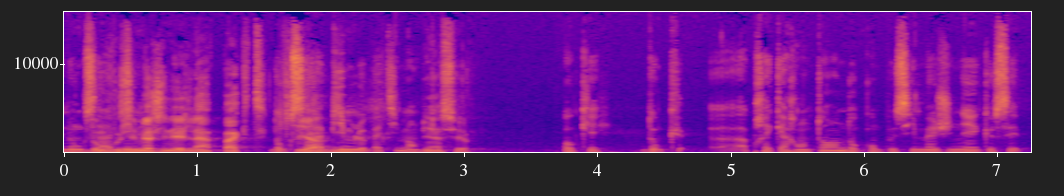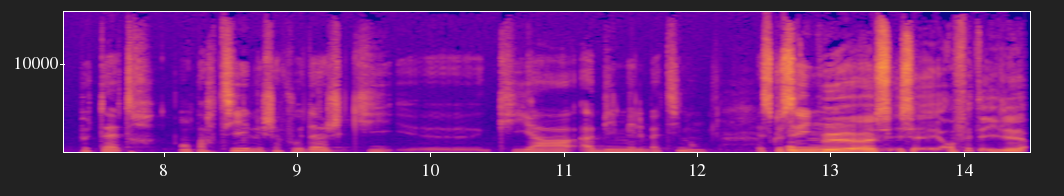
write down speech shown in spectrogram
Et donc, vous imaginez l'impact. Donc ça abîme le bâtiment. Bien sûr. Ok. Donc après 40 ans, donc on peut s'imaginer que c'est peut-être en partie l'échafaudage qui, euh, qui a abîmé le bâtiment. Est-ce que c'est une... Peut, euh, en fait, il,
